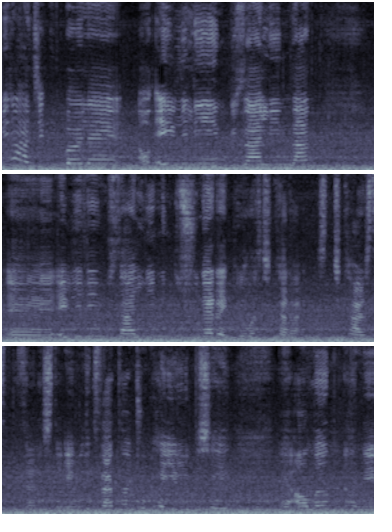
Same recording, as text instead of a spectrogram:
birazcık böyle o evliliğin güzelliğinden e, evliliğin güzelliğini düşünerek yola çıkarak çıkarsınız. Yani işte evlilik zaten çok hayırlı bir şey. E, Allah'ın hani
